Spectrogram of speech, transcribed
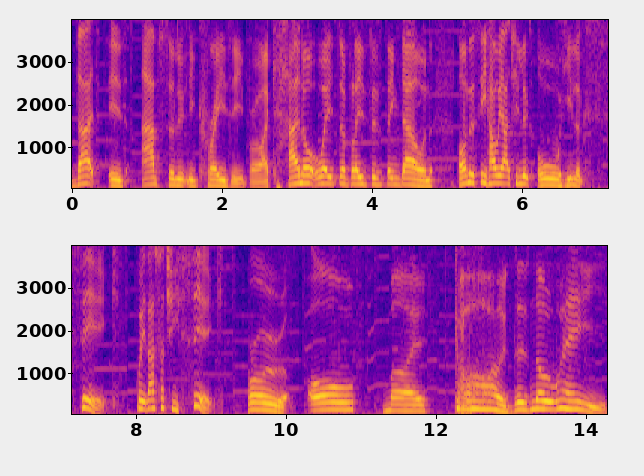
That is absolutely crazy, bro. I cannot wait to place this thing down. I want to see how he actually looks. Oh, he looks sick. Wait, that's actually sick. Bro, oh my god, there's no way.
